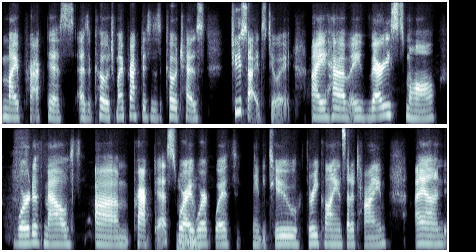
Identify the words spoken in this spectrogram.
my practice as a coach, my practice as a coach has two sides to it. I have a very small word of mouth um, practice where mm-hmm. I work with maybe two, three clients at a time. And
